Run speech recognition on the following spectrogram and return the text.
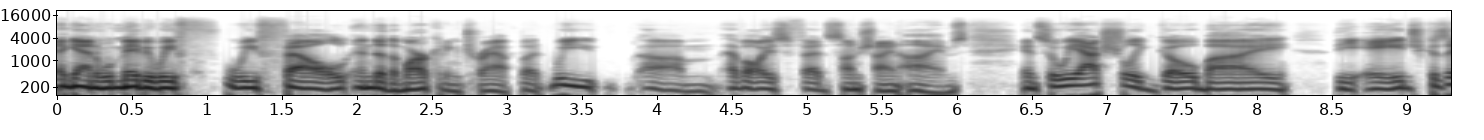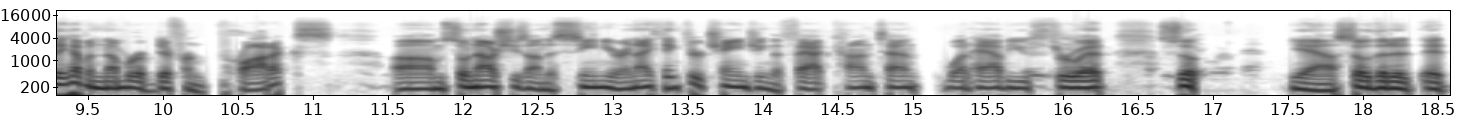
again maybe we f- we fell into the marketing trap, but we um, have always fed Sunshine Iams, and so we actually go by the age because they have a number of different products. Um, so now she's on the senior, and I think they're changing the fat content, what have you, through it. So yeah, so that it, it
